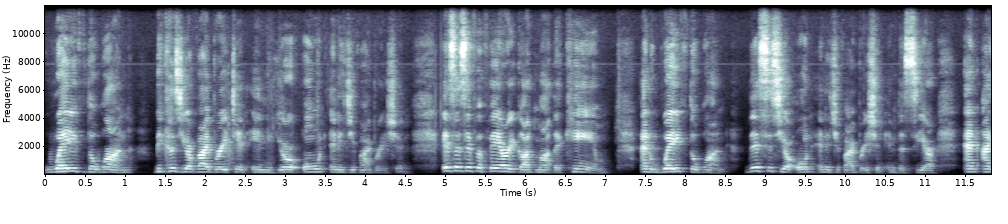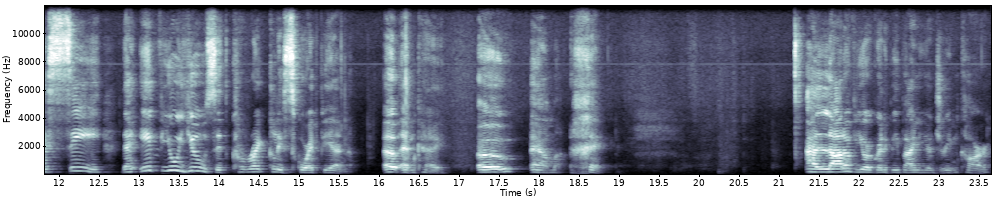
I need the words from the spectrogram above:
wave the one because you're vibrating in your own energy vibration. It's as if a fairy godmother came and waved the one. This is your own energy vibration in this year. And I see that if you use it correctly, Scorpion, OMK, OMG, a lot of you are going to be buying your dream car.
